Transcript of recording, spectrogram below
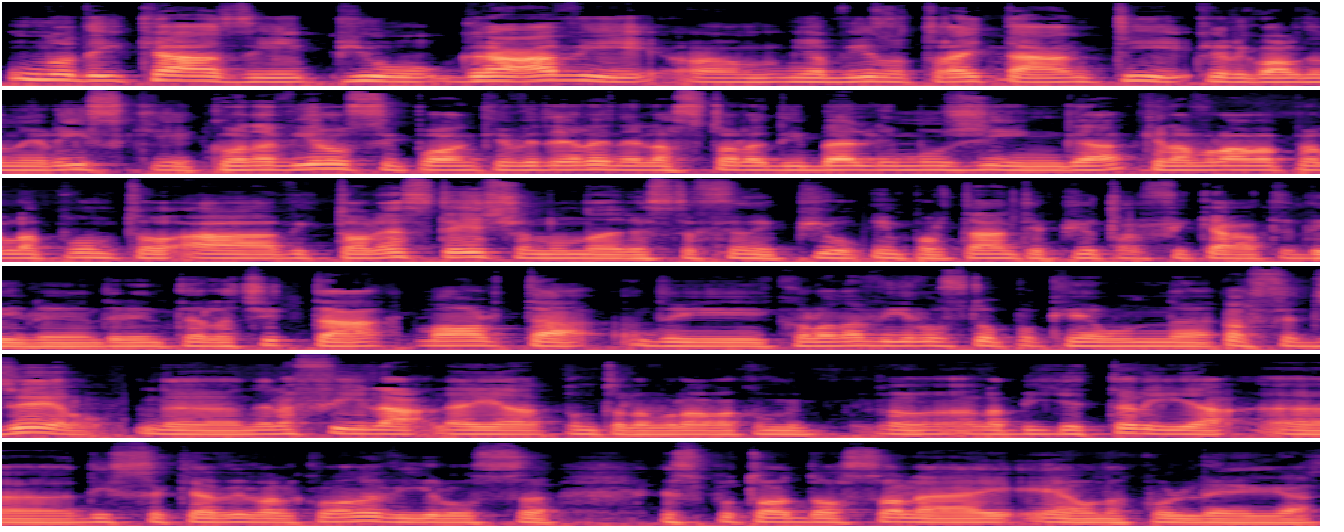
uno dei casi più gravi, a mio avviso, tra i tanti che riguardano i rischi. Coronavirus si può anche vedere nella storia di Belly Musinga, che lavorava per l'appunto a Victoria Station, una delle stazioni più importanti e più trafficate dell'intera città, morta di coronavirus dopo che un passeggero eh, nella fila, lei appunto lavorava come, eh, alla biglietteria, eh, disse che aveva il coronavirus e sputò addosso a lei e a una collega.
